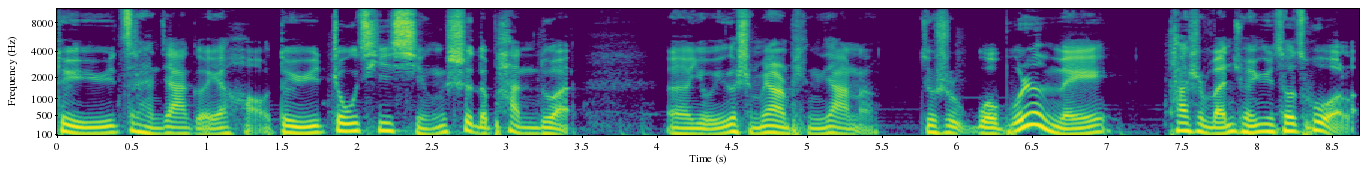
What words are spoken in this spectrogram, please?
对于资产价格也好，对于周期形势的判断，呃，有一个什么样的评价呢？就是我不认为它是完全预测错了。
